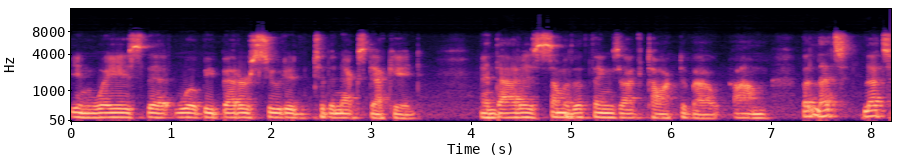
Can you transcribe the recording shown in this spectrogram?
in ways that will be better suited to the next decade and that is some of the things I've talked about. Um, but let's let's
